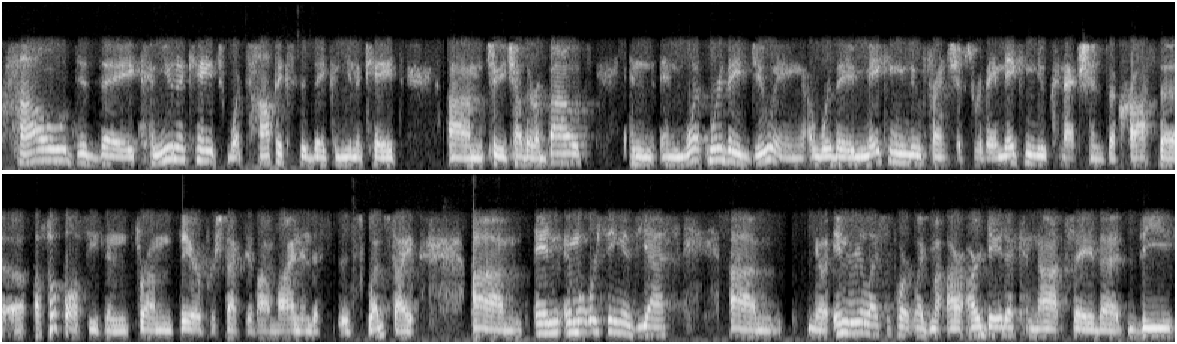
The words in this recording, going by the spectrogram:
how did they communicate, what topics did they communicate um, to each other about, and, and what were they doing? Were they making new friendships? Were they making new connections across the, a football season from their perspective online in this, this website? Um, and, and what we're seeing is yes, um, you know, in real life support, like my, our, our data cannot say that these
